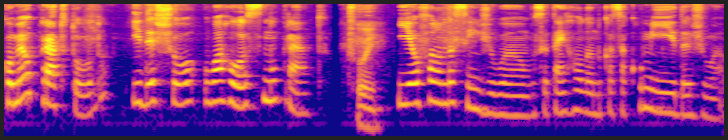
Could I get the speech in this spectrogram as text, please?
comeu o prato todo e deixou o arroz no prato. Foi. E eu falando assim, João, você tá enrolando com essa comida, João.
